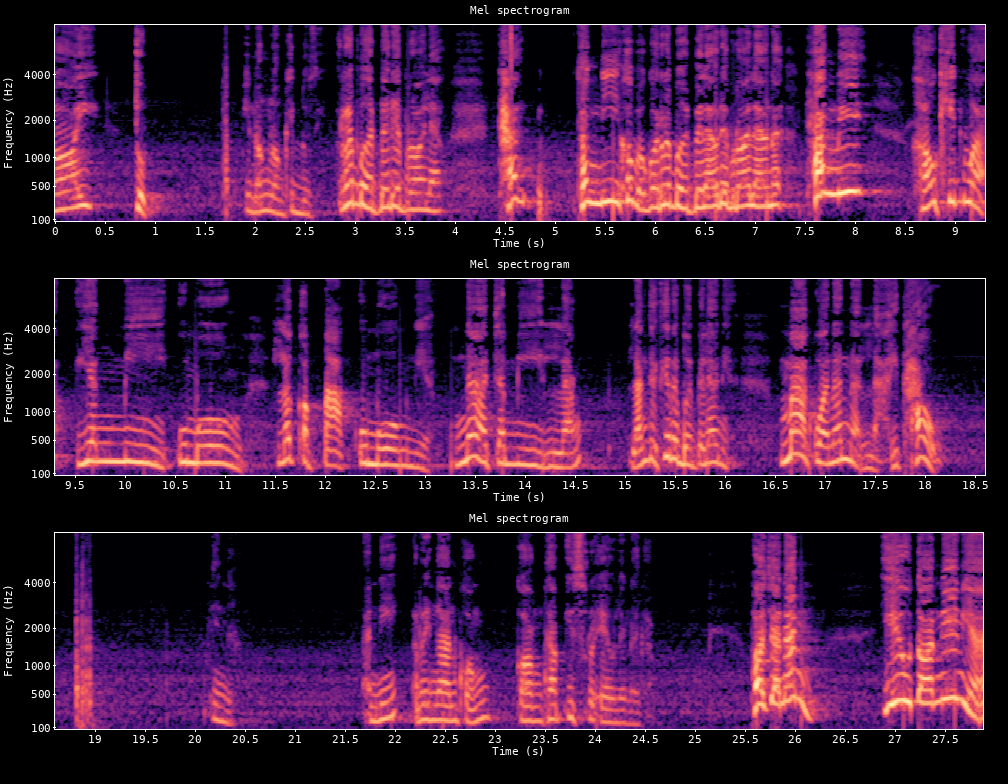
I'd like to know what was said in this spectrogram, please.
ร้อยจุด พี่น้องลองคิดดูสิ ระเบิดไปเรียบร้อยแล้ว ทั้งทั้งนี้เขาบอกว่าระเบิดไปแล้วเรียบร้อยแล้วนะ ทั้งนี้เขาคิดว่ายังมีอุโมงค์ แล้วก็ปากอุโมงค์เนี่ยน่าจะมีหลังหลังจากที่ระเบิดไปแล้วเนี่ย มากกว่านั้นน่ะหลายเท่านี่นะอันนี้รายงานของกองทัพอิสราเอลเลยนะครับ เพราะฉะนั้นยิวตอนนี้เนี่ย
